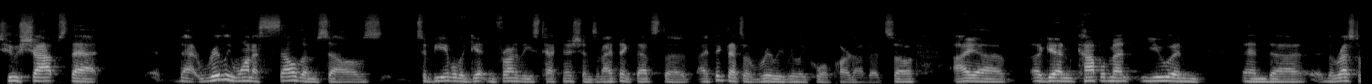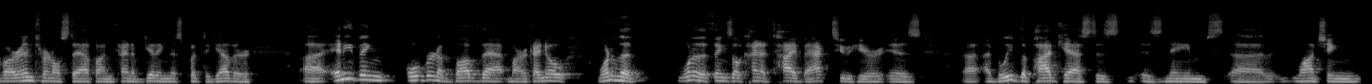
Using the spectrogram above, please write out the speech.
to shops that that really want to sell themselves to be able to get in front of these technicians and i think that's the i think that's a really really cool part of it so i uh, again compliment you and and uh, the rest of our internal staff on kind of getting this put together. Uh, anything over and above that, Mark? I know one of the one of the things I'll kind of tie back to here is uh, I believe the podcast is is named uh, launching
